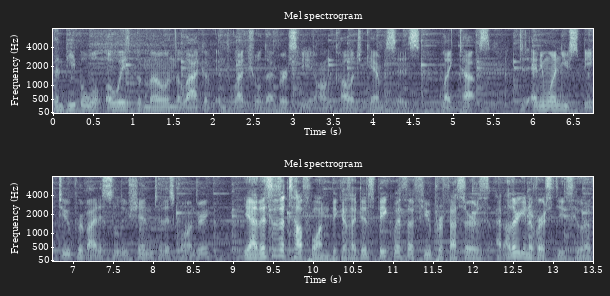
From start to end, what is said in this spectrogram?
then people will always bemoan the lack of intellectual diversity on college campuses like Tufts. Did anyone you speak to provide a solution to this quandary? Yeah, this is a tough one because I did speak with a few professors at other universities who have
